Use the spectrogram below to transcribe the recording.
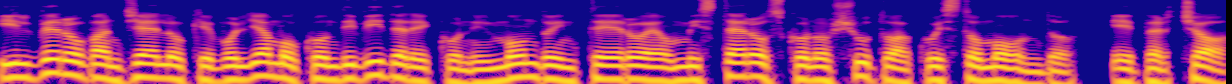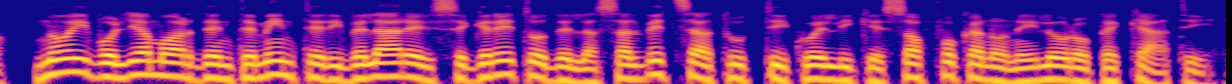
Il vero Vangelo che vogliamo condividere con il mondo intero è un mistero sconosciuto a questo mondo, e perciò, noi vogliamo ardentemente rivelare il segreto della salvezza a tutti quelli che soffocano nei loro peccati.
